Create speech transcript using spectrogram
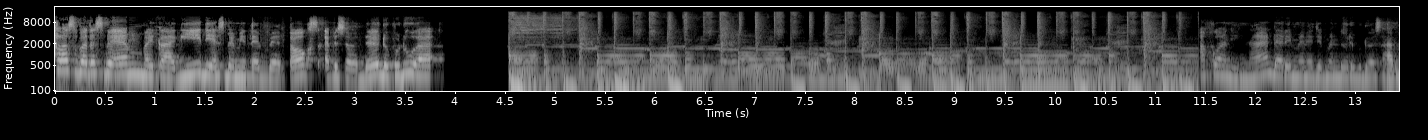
Halo Sobat SBM, baik lagi di SBM ITB Talks episode 22. Aku Andina dari manajemen 2021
